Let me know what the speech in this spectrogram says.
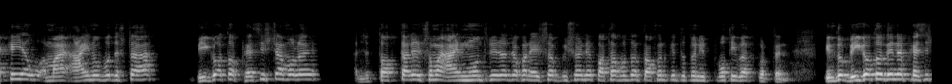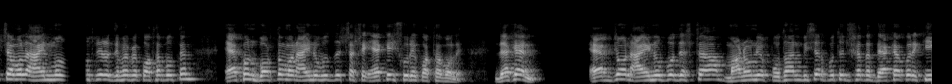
একই আইন উপদেষ্টা বিগত ফেসিস্ট আমলে তৎকালীন সময় আইনমন্ত্রীরা যখন এইসব বিষয় নিয়ে কথা বলতেন, তখন কিন্তু তিনি প্রতিবাদ করতেন। কিন্তু বিগত দিনে ফেসিস্ট আমলে আইনমন্ত্রীরা যেভাবে কথা বলতেন, এখন বর্তমান আইন উপদেষ্টা সে একই সুরে কথা বলে। দেখেন, একজন আইন উপদেষ্টা মাননীয় প্রধান বিচারপতির সাথে দেখা করে কি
